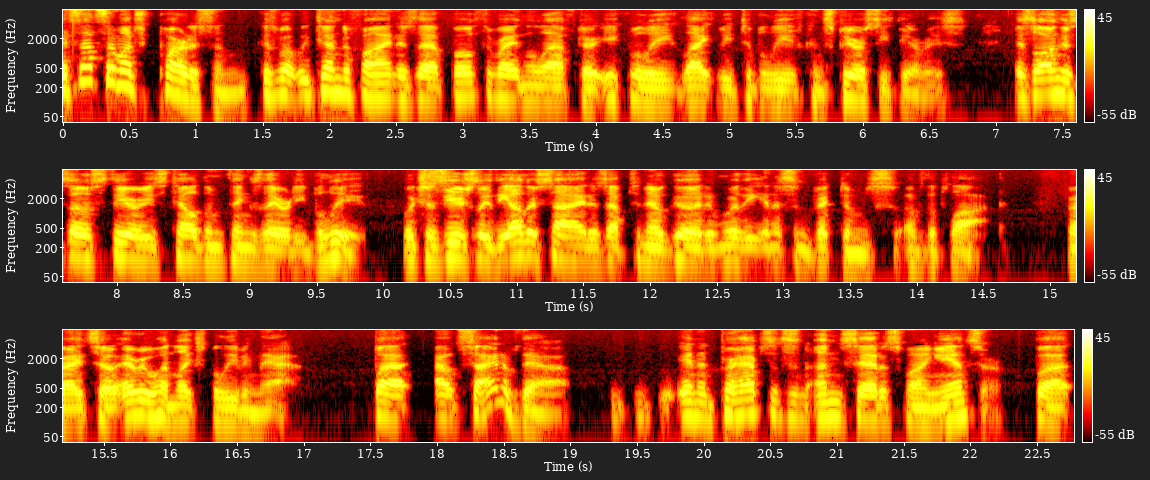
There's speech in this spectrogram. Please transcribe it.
It's not so much partisan, because what we tend to find is that both the right and the left are equally likely to believe conspiracy theories, as long as those theories tell them things they already believe, which is usually the other side is up to no good and we're the innocent victims of the plot, right? So everyone likes believing that. But outside of that, and perhaps it's an unsatisfying answer, but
